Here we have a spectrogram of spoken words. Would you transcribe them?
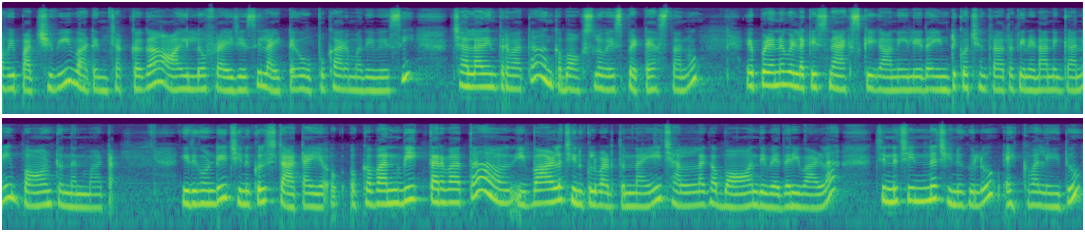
అవి పచ్చివి వాటిని చక్కగా ఆయిల్లో ఫ్రై చేసి లైట్గా ఉప్పు కారం అది వేసి చల్లారిన తర్వాత ఇంకా బాక్స్లో వేసి పెట్టేస్తాను. ఎప్పుడైనా వీళ్ళకి స్నాక్స్కి కానీ లేదా ఇంటికి వచ్చిన తర్వాత తినడానికి కానీ బాగుంటుందన్నమాట. ఇదిగోండి చినుకులు స్టార్ట్ అయ్యాయి. ఒక- వన్ వీక్ తర్వాత ఇవాళ చినుకులు పడుతున్నాయి. చల్లగా బాగుంది వెదర్ ఇవాళ. చిన్న చిన్న చినుకులు ఎక్కువ లేదు.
